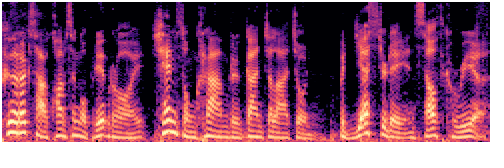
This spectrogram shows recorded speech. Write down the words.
เพื่อรักษาความสงบเรียบร้อย เช่นสงครามหรือการจลาจล But yesterday in South Korea,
